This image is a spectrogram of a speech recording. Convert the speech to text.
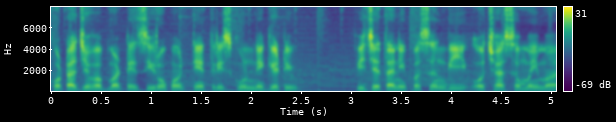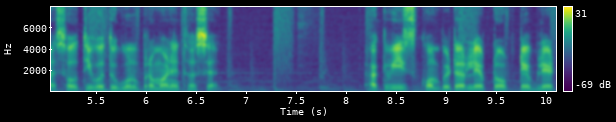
ખોટા જવાબ માટે ઝીરો પોઈન્ટ તેત્રીસ ગુણ નેગેટિવ વિજેતાની પસંદગી ઓછા સમયમાં સૌથી વધુ ગુણ પ્રમાણે થશે. આ ક્વિઝ કોમ્પ્યુટર લેપટોપ ટેબ્લેટ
